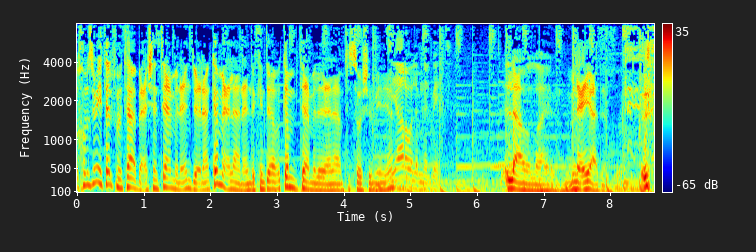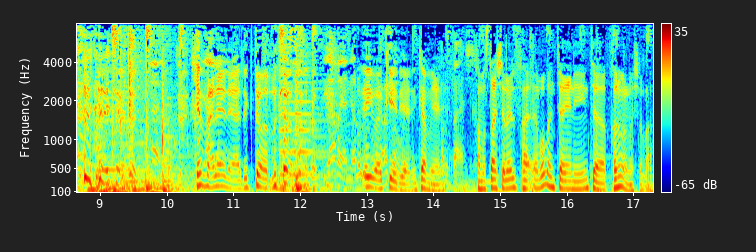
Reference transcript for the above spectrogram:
500 ألف متابع عشان تعمل عنده إعلان. كم إعلان عندك أنت؟ كم بتعمل الإعلان في السوشيال ميديا؟ زيارة ولا من البيت؟ لا والله من العيادة خف علينا يا دكتور. زيارة يعني أيوه أكيد يعني. كم يعني؟ 15 15000 والله أنت يعني أنت قنوع ما شاء الله.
